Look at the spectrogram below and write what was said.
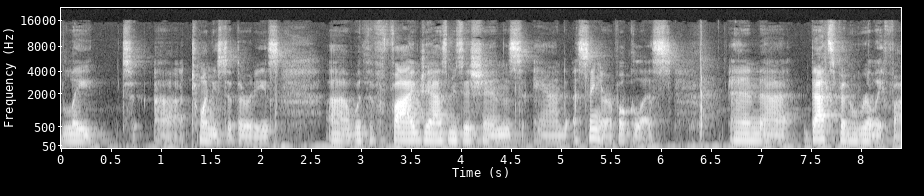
late uh, 20s to 30s, uh, with five jazz musicians and a singer, a vocalist. And uh, that's been really fun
